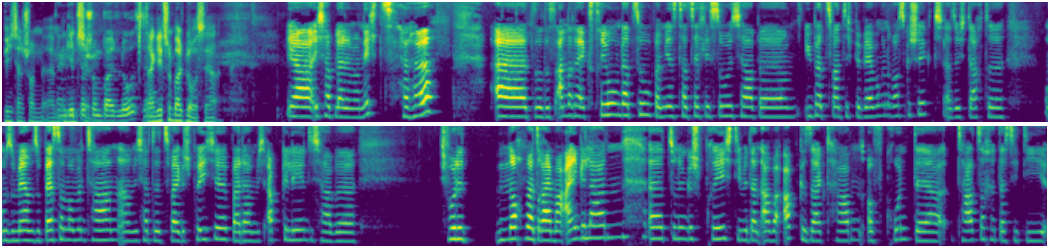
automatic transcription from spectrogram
bin ich dann schon. Ähm, dann geht es ja schon bald los. Ja. Dann geht schon bald los, ja. Ja, ich habe leider noch nichts. äh, so das andere Extremum dazu. Bei mir ist tatsächlich so, ich habe über 20 Bewerbungen rausgeschickt. Also ich dachte, umso mehr, umso besser momentan. Ähm, ich hatte zwei Gespräche, beide haben mich abgelehnt. Ich habe, ich wurde nochmal dreimal eingeladen äh, zu einem Gespräch, die mir dann aber abgesagt haben aufgrund der Tatsache, dass sie die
